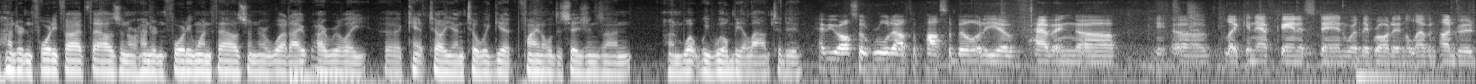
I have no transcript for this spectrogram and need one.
145,000 or 141,000 or what, I, I really uh, can't tell you until we get final decisions on, on what we will be allowed to do. Have you also ruled out the possibility of having, uh, uh, like in Afghanistan, where they brought in 1,100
